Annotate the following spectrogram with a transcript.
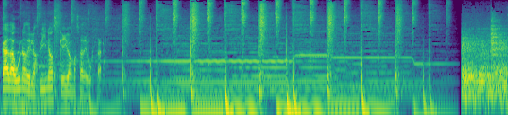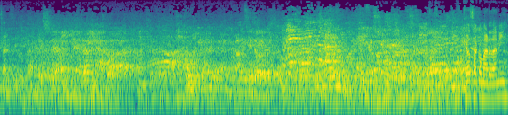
cada uno de los vinos que íbamos a degustar. ¿Qué vas a comer, Dani?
